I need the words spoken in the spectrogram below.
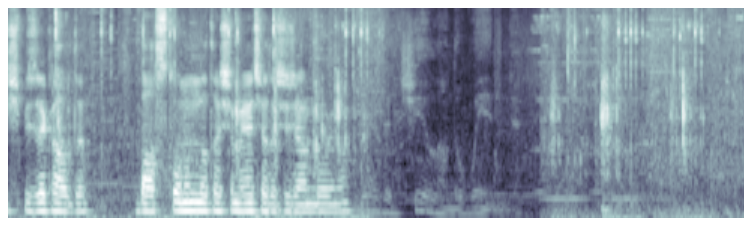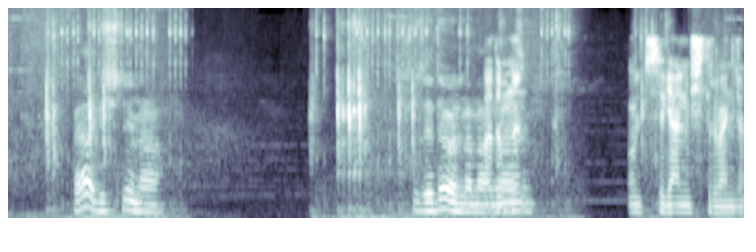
İş bize kaldı. Bastonumla taşımaya çalışacağım bu oyunu. Baya güçlüyüm ha. Şu Zed'e ölmemem Adamın- lazım. Ultisi gelmiştir bence.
